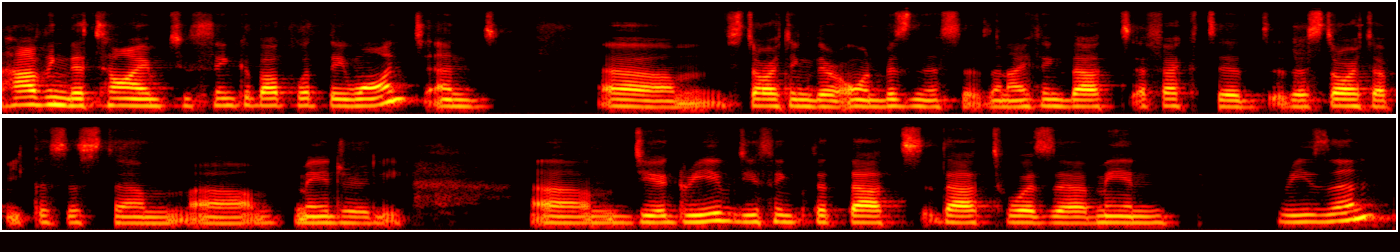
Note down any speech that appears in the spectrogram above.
having the time to think about what they want and um, starting their own businesses. And I think that affected the startup ecosystem um, majorly. Um, do you agree? Do you think that that, that was a main reason?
